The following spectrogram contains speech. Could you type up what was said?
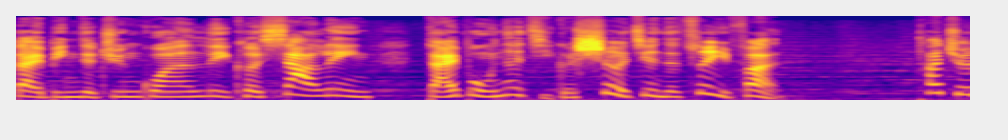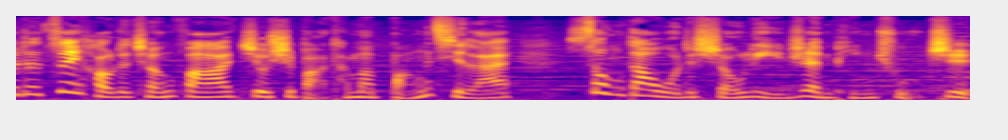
带兵的军官立刻下令逮捕那几个射箭的罪犯。他觉得最好的惩罚就是把他们绑起来，送到我的手里任凭处置。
